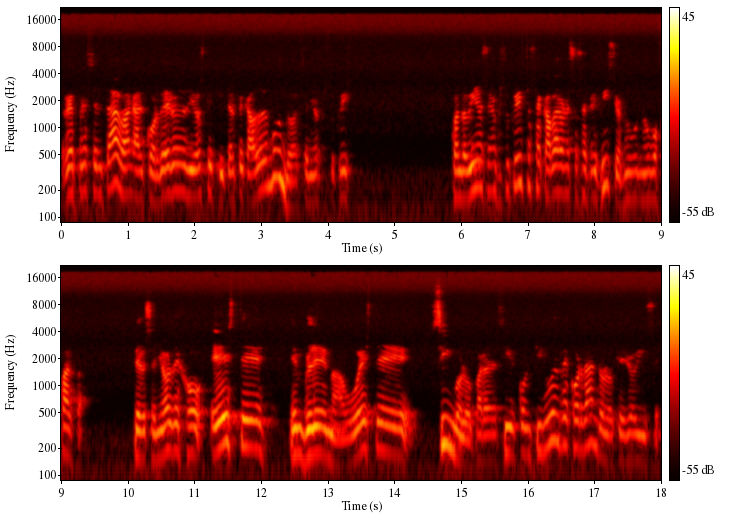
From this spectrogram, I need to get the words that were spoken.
representaban al Cordero de Dios que quita el pecado del mundo, al Señor Jesucristo. Cuando vino el Señor Jesucristo se acabaron esos sacrificios, no hubo falta. Pero el Señor dejó este emblema o este símbolo para decir, continúen recordando lo que yo hice.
